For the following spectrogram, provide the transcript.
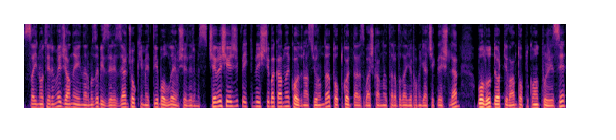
Sayın Noterim ve canlı yayınlarımızı bizleri izleyen çok kıymetli Bolulu hemşehrilerimiz. Çevre Şehircilik ve İklim Değişikliği Bakanlığı koordinasyonunda Toplu Konut Dairesi Başkanlığı tarafından yapımı gerçekleştirilen Bolu 4 Divan Toplu Konut Projesi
